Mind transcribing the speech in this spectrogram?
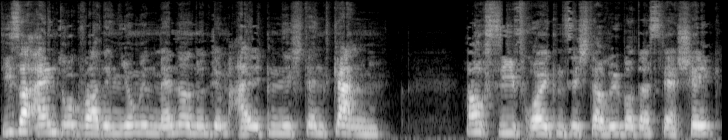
Dieser Eindruck war den jungen Männern und dem Alten nicht entgangen. Auch sie freuten sich darüber, dass der Scheik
